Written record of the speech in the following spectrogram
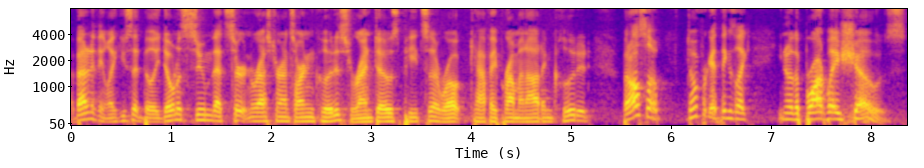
about anything. Like you said, Billy, don't assume that certain restaurants aren't included. Sorrento's, Pizza, Royal Cafe Promenade included. But also, don't forget things like you know the Broadway shows,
